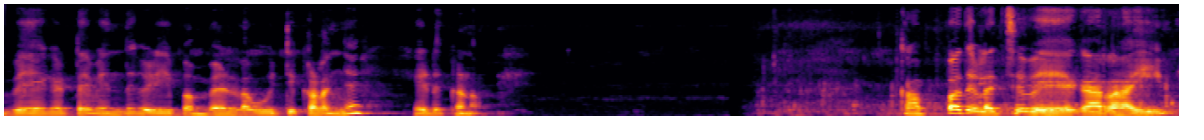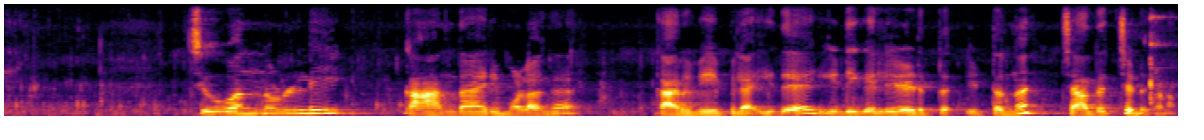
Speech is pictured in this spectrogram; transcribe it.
വേകട്ടെ. വെന്ത് കഴിയുമ്പം വെള്ളം ഊറ്റിക്കളഞ്ഞ് എടുക്കണം. കപ്പ തിളച്ച് വേകാറായി. ചുവന്നുള്ളി കാന്താരിമുളക് കറിവേപ്പില. ഇത് ഇടികല്ലിലെടുത്ത് ഇട്ടൊന്ന് ചതച്ചെടുക്കണം.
